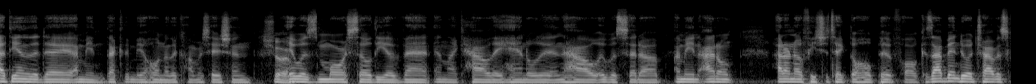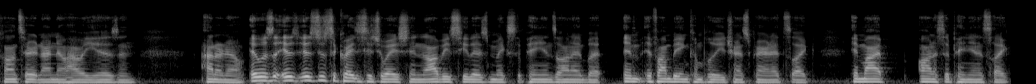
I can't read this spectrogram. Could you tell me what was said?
at the end of the day, I mean, that could be a whole nother conversation. Sure. It was more so the event and like how they handled it and how it was set up. I mean, I don't, I don't know if he should take the whole pitfall because I've been to a Travis concert and I know how he is and. I don't know. It was, it was it was just a crazy situation. Obviously, there's mixed opinions on it. But in, if I'm being completely transparent, it's like, in my honest opinion, it's like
